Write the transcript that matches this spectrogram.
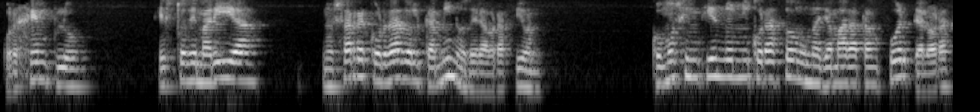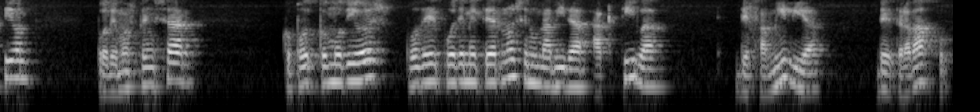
Por ejemplo, esto de María nos ha recordado el camino de la oración. Como sintiendo en mi corazón una llamada tan fuerte a la oración, podemos pensar cómo Dios puede, puede meternos en una vida activa, de familia, de trabajo.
